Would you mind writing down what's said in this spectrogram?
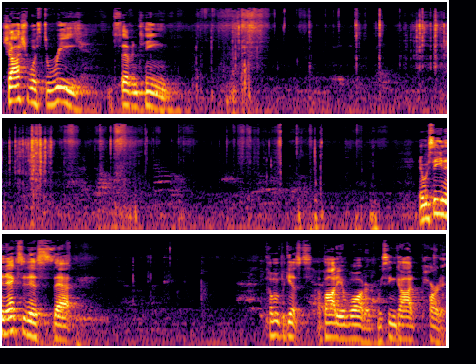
Joshua 3 17. And we see in Exodus that come up against a body of water. We've seen God part it.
